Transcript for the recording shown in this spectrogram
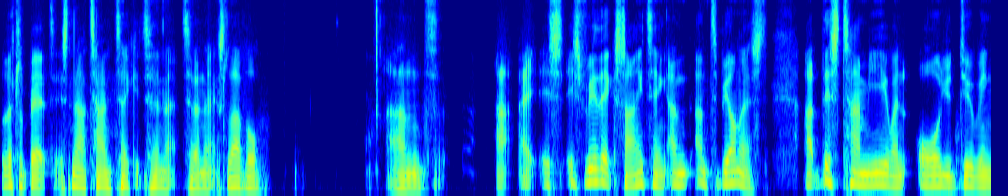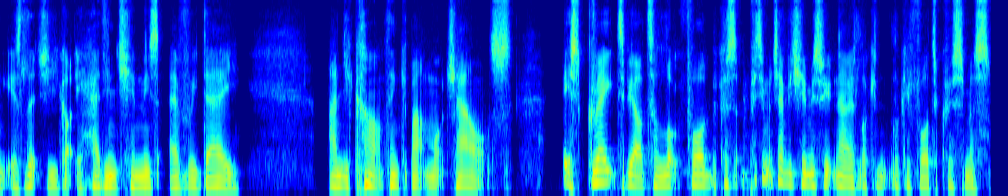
a little bit, it's now time to take it to the, to the next level and I, it's it's really exciting. And and to be honest, at this time of year when all you're doing is literally you got your head in chimneys every day, and you can't think about much else. It's great to be able to look forward because pretty much every chimney sweep now is looking looking forward to Christmas,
